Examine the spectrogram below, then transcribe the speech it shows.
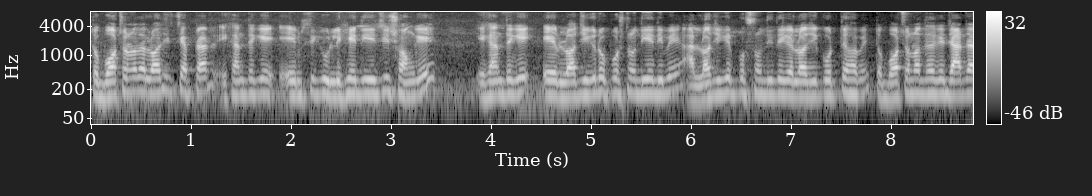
তো বচন অধ্যায় লজিক চ্যাপ্টার, এখান থেকে এমসিকিউ লিখে দিয়েছি সঙ্গে, এখান থেকে এ লজিকেরও প্রশ্ন দিয়ে দিবে, আর লজিকের প্রশ্ন দিতে গেলে লজিক করতে হবে। তো বচন থেকে যা যা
